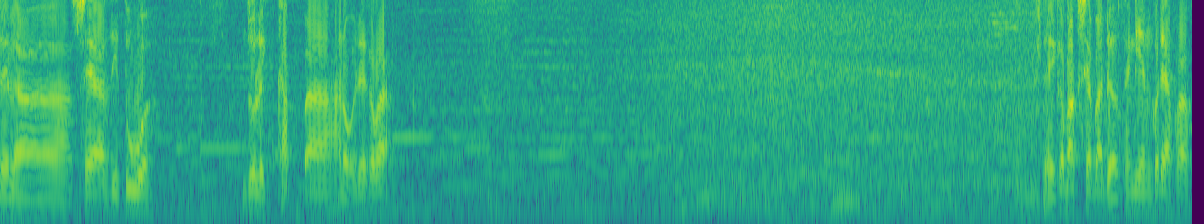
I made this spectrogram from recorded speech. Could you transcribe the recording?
Đây là xe đi tour, du lịch khắp à, hà nội đây các bạn. Đấy các bác xem là đường thanh niên có đẹp không?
